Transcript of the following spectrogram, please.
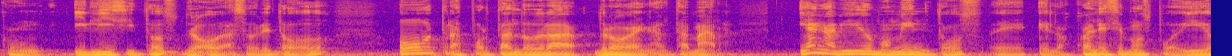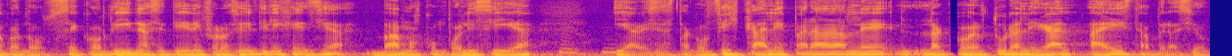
con ilícitos, drogas sobre todo, o transportando droga en alta mar. Y han habido momentos eh, en los cuales hemos podido, cuando se coordina, se tiene información de inteligencia, vamos con policía y a veces hasta con fiscales para darle la cobertura legal a esta operación.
